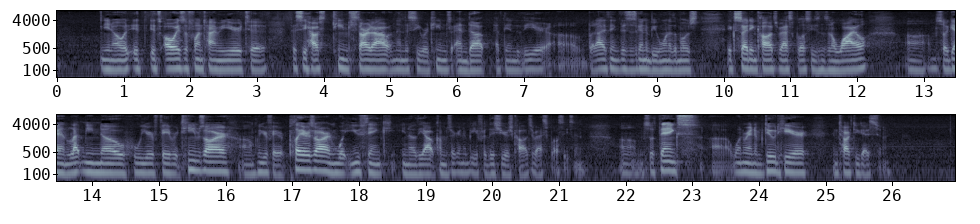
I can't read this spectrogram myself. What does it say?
you know, it it's always a fun time of year to to see how teams start out and then to see where teams end up at the end of the year. Uh, but I think this is going to be one of the most exciting college basketball seasons in a while. Um, so again, let me know who your favorite teams are, um, who your favorite players are, and what you think you know the outcomes are going to be for this year's college basketball season. Um, so thanks, uh, one random dude here, and talk to you guys soon.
